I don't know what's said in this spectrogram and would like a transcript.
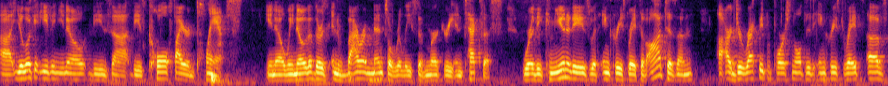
uh, you look at even you know these uh, these coal-fired plants. You know, we know that there's environmental release of mercury in Texas, where the communities with increased rates of autism are directly proportional to the increased rates of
